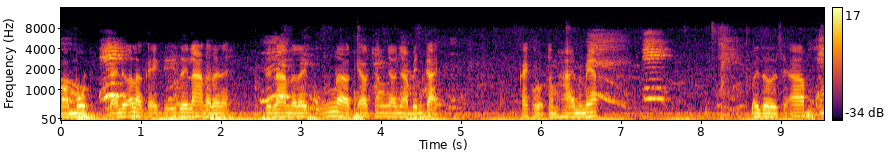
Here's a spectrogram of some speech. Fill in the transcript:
Và một cái nữa là cái cái dây lan ở đây này. Dây lan ở đây cũng là kéo sang nhau nhà bên cạnh. Cách khoảng tầm 20 mét bây giờ sẽ ừ,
